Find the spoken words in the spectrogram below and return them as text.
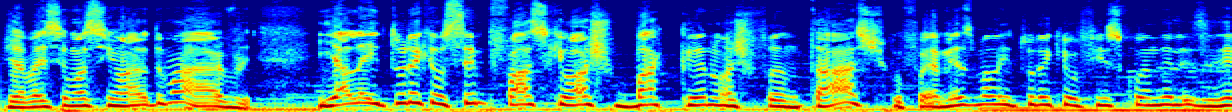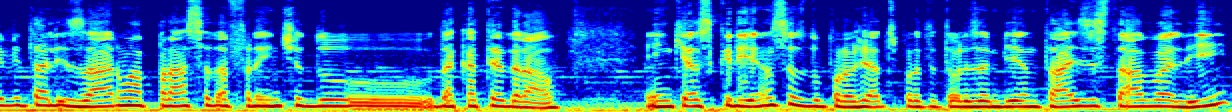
Já vai ser uma senhora de uma árvore. E a leitura que eu sempre faço, que eu acho bacana, eu acho fantástico, foi a mesma leitura que eu fiz quando eles revitalizaram a praça da frente do, da catedral, em que as crianças do projeto Protetores Ambientais estavam ali,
